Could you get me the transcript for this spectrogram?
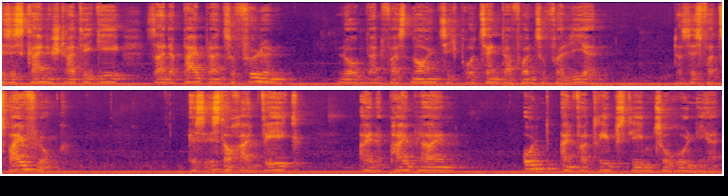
Es ist keine Strategie, seine Pipeline zu füllen, nur um dann fast 90 Prozent davon zu verlieren. Das ist Verzweiflung. Es ist auch ein Weg, eine Pipeline und ein Vertriebsteam zu ruinieren.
